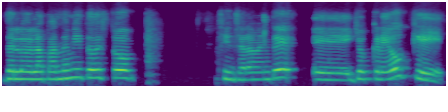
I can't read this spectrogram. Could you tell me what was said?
de lo de la pandemia y todo esto, sinceramente, eh, yo creo que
